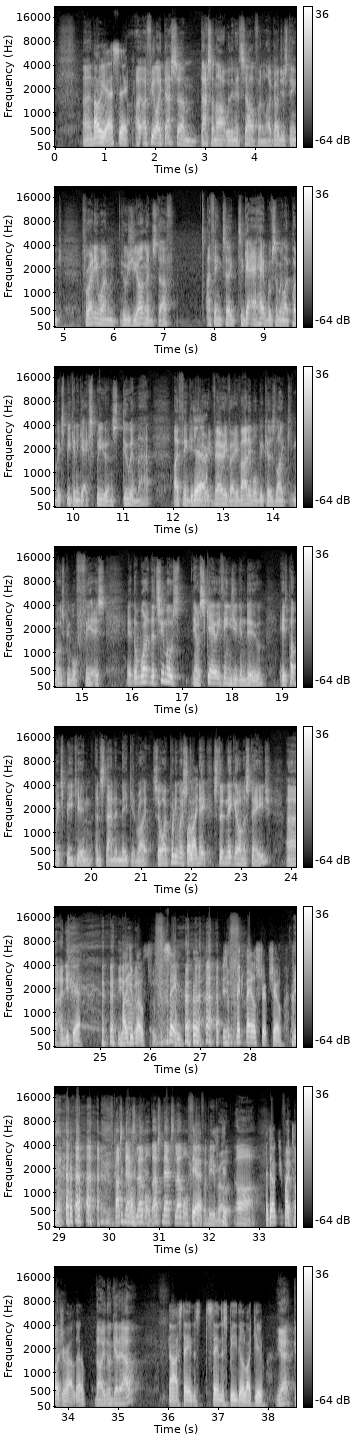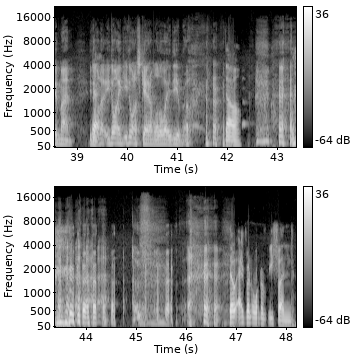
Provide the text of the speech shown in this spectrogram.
And oh yeah, sick. I, I feel like that's um that's an art within itself, and like I just think for anyone who's young and stuff, I think to to get ahead with something like public speaking and get experience doing that, I think is yeah. very very very valuable because like most people fear is the one the two most you know scary things you can do is public speaking and standing naked, right? So I pretty much stood, well, na- stood naked on a stage, uh, and you, yeah. you know I do I mean? both. Same. Male strip show. yeah, that's next level. That's next level fear yeah. for me, bro. Oh, I don't get my todger out though. No, you don't get it out. Nah, stay in the stay in the speedo like you. Yeah, good man. You don't want to you don't want to you don't want to scare them all away, do you, bro? no. so everyone want a refund.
